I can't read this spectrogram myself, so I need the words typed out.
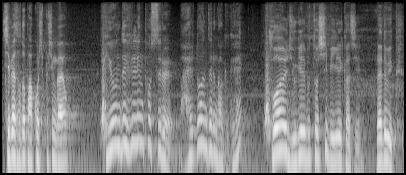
집에서도 받고 싶으신가요? 비욘드 힐링 포스를 말도 안 되는 가격에 9월 6일부터 12일까지 Red Week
